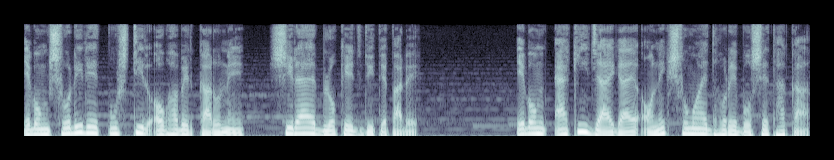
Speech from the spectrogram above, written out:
এবং শরীরে পুষ্টির অভাবের কারণে শিরায় ব্লকেজ দিতে পারে। এবং একই জায়গায় অনেক সময় ধরে বসে থাকা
